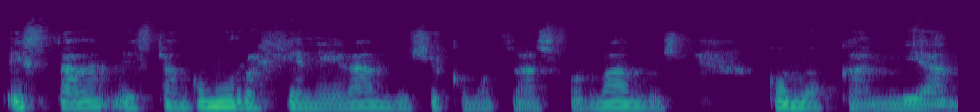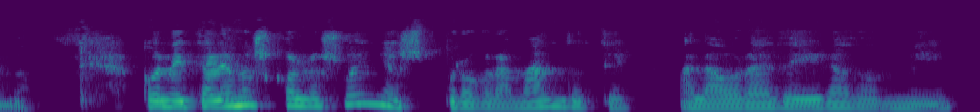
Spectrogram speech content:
están, están como regenerándose, como transformándose, como cambiando. Conectaremos con los sueños programándote a la hora de ir a dormir,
